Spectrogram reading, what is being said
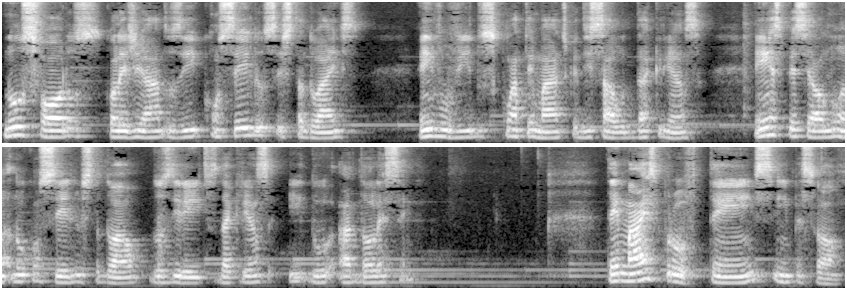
nos fóruns colegiados e conselhos estaduais envolvidos com a temática de saúde da criança, em especial no, no Conselho Estadual dos Direitos da Criança e do Adolescente. Tem mais, prof? Tem sim, pessoal.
